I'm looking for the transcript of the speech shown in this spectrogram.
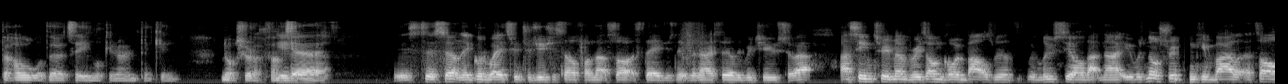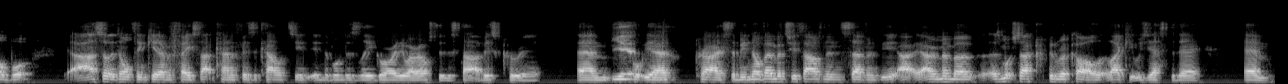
the whole of their team looking around thinking, not sure I fancy yeah. It's, it's, certainly a good way to introduce yourself on that sort of stage, isn't it? With a nice early reducer. I, I seem to remember his ongoing battles with, with Lucio that night. He was no shrinking violet at all, but I certainly don't think he'd ever faced that kind of physicality in, in the Bundesliga or anywhere else through the start of his career. Um, yeah. But yeah, Christ. I mean, November 2007, I, I remember, as much as I can recall, like it was yesterday, um,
